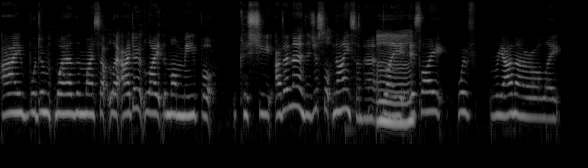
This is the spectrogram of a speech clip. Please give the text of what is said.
I wouldn't wear them myself. Like, I don't like them on me, but because she, I don't know, they just look nice on her. Mm. Like, it's like with Rihanna or like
